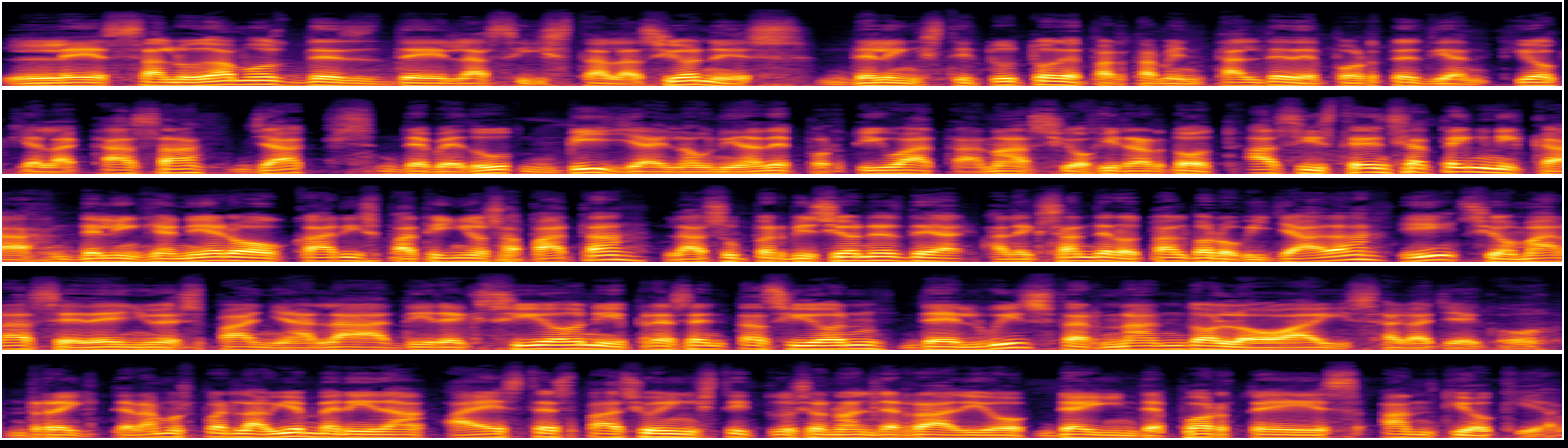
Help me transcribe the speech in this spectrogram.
Les saludamos desde las instalaciones del Instituto Departamental de Deportes de Antioquia, la casa Jacques de Bedut Villa en la Unidad Deportiva Atanasio Girardot. Asistencia técnica del ingeniero Ocaris Patiño Zapata, las supervisiones de Alexander Otálvaro Villada y Xiomara Cedeño España, la dirección y presentación de Luis Fernando Loaiza Gallego. Reiteramos pues la bienvenida a este espacio institucional de radio de Indeportes Antioquia.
